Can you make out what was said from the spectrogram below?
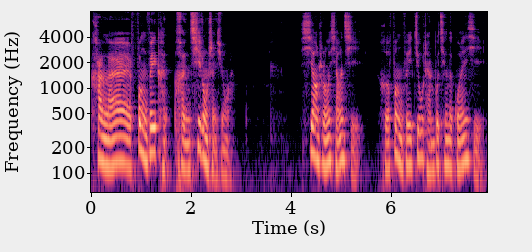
看来凤飞肯很器重沈兄啊。项少龙想起和凤飞纠缠不清的关系，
